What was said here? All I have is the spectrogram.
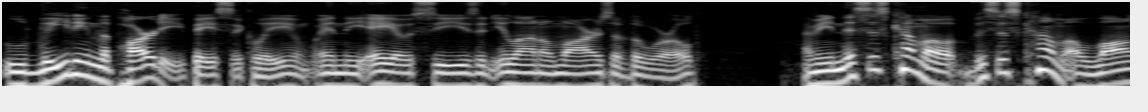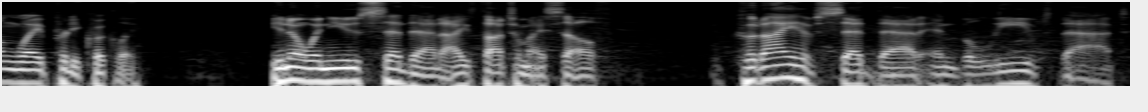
leading the party, basically, in the AOCs and Ilhan Omars of the world. I mean, this has come a this has come a long way pretty quickly. You know, when you said that, I thought to myself, could I have said that and believed that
